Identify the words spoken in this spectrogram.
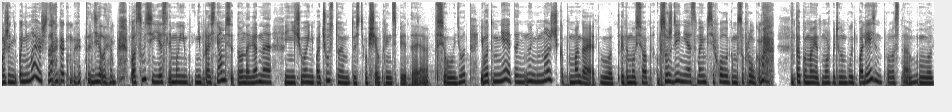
мы же не понимаем, что, как мы это делаем. По сути, если мы не, не проснемся, то, наверное, и ничего и не почувствуем. То есть вообще, в принципе, это все уйдет. И вот мне это ну, немножечко помогает. Вот. Этому все обсуждение с моим психологом-супругом. Вот такой момент, может быть, он будет полезен просто. Вот.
